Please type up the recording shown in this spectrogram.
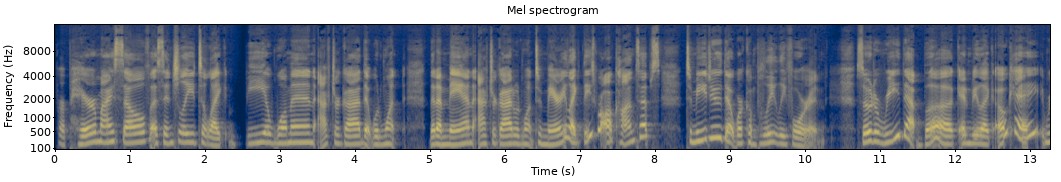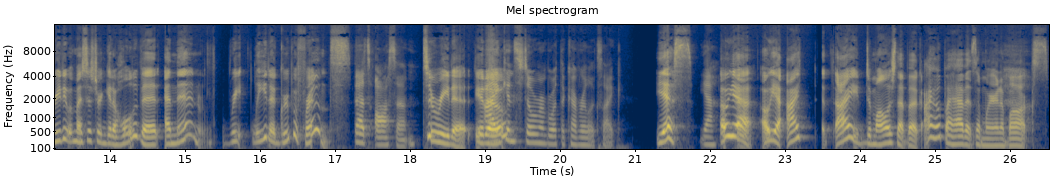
prepare myself essentially to like be a woman after God that would want that a man after God would want to marry. Like these were all concepts to me, dude, that were completely foreign. So to read that book and be like, okay, read it with my sister and get a hold of it, and then re- lead a group of friends That's awesome. to read it. You know? I can still remember what the cover looks like. yes. Yeah. Oh yeah. Oh yeah. I I demolished that book. I hope I have it somewhere in a box.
